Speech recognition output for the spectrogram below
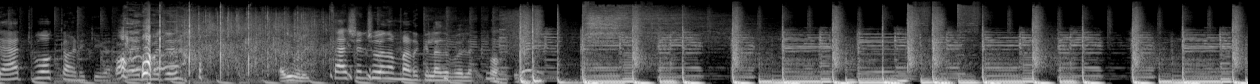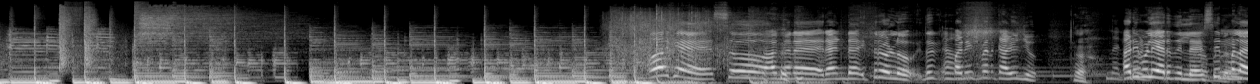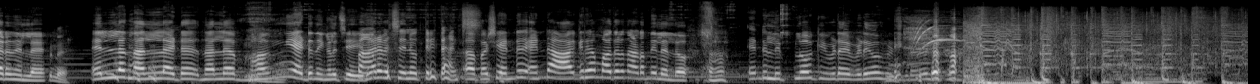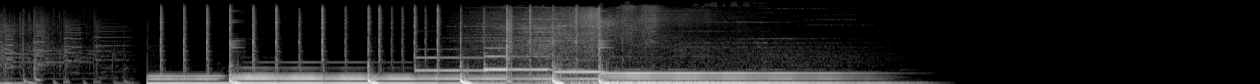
ക്യാറ്റ് വാക്ക് കാണിക്കുക ഫാഷൻ ഷോ നമ്മൾ നടക്കില്ല അതുപോലെ. അങ്ങനെ രണ്ട് ഇത്രേ ഉള്ളൂ. ഇത് പണിഷ്മെന്റ് കഴിഞ്ഞു. അടിപൊളിയായിരുന്നില്ലേ? സിമ്പിൾ ആയിരുന്നില്ലേ എല്ലാം നല്ലതായിട്ട് നല്ല ഭംഗിയായിട്ട് നിങ്ങൾ ചെയ്യും ഒത്തിരി താങ്ക്സ് പക്ഷെ എന്റെ എന്റെ ആഗ്രഹം മാത്രം നടന്നില്ലല്ലോ. എന്റെ ലിപ് ലോക്ക് ഇവിടെ എവിടെയോ ഉണ്ട്.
